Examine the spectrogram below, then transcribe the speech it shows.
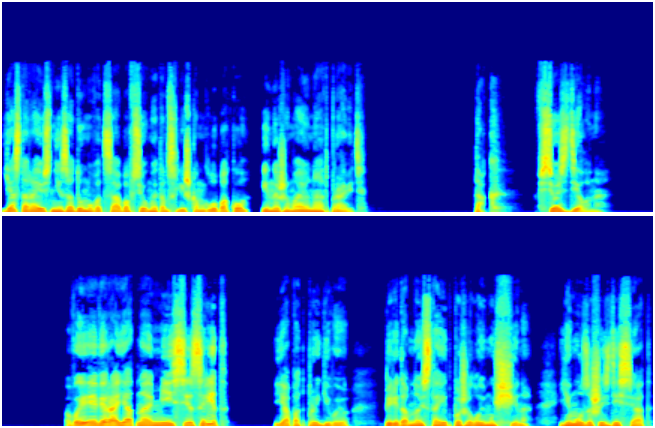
Я стараюсь не задумываться обо всем этом слишком глубоко и нажимаю на «Отправить». Так, все сделано. «Вы, вероятно, миссис Рид?» Я подпрыгиваю — Передо мной стоит пожилой мужчина. Ему за 60,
